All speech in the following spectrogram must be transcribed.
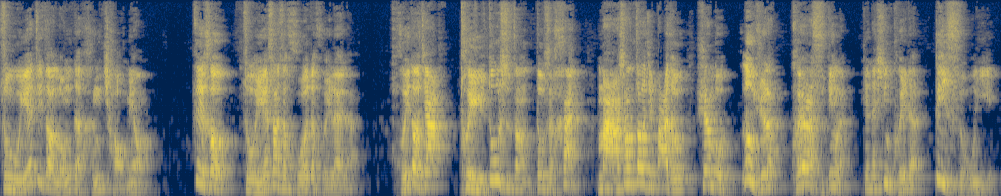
祖爷这招龙的很巧妙啊。最后，祖爷算是活着回来了。回到家，腿都是脏，都是汗，马上召集八头，宣布漏局了，奎儿死定了。现在姓奎的必死无疑。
